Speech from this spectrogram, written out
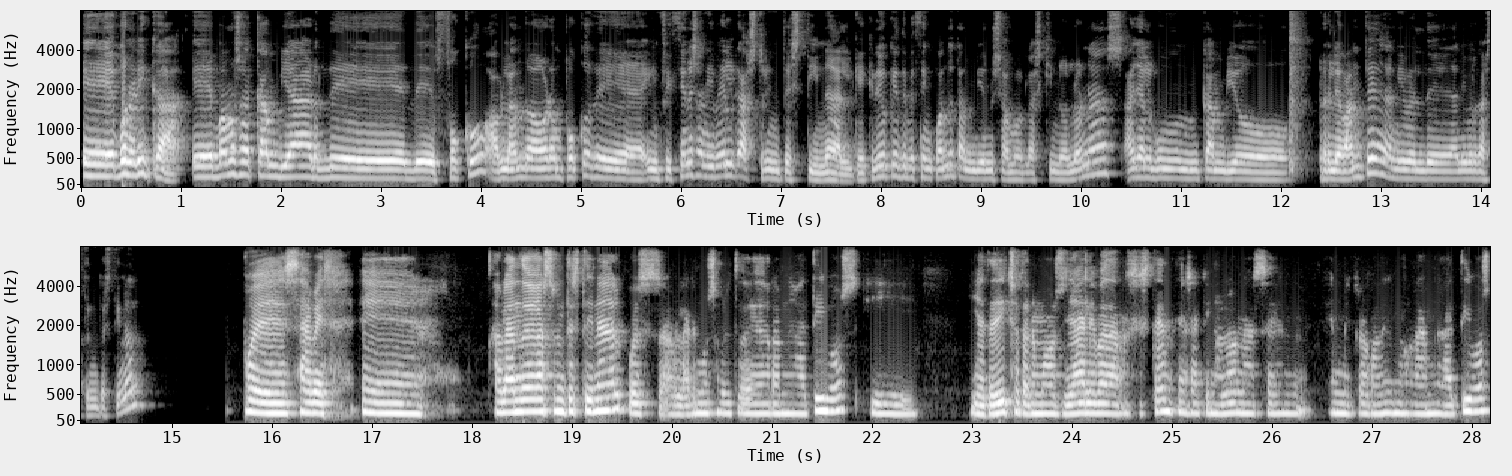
Eh, bueno, Erika, eh, vamos a cambiar de, foco, hablando ahora un poco de infecciones a nivel gastrointestinal, que creo que de vez en cuando también usamos las quinolonas. ¿Hay algún cambio relevante a nivel, de, a nivel gastrointestinal? Pues a ver, eh, Hablando de gastrointestinal, pues hablaremos sobre todo de gram negativos y ya te he dicho, tenemos ya elevadas resistencias a quinolonas en, microorganismos gram negativos,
